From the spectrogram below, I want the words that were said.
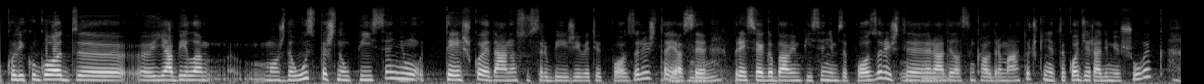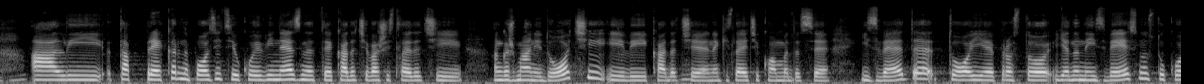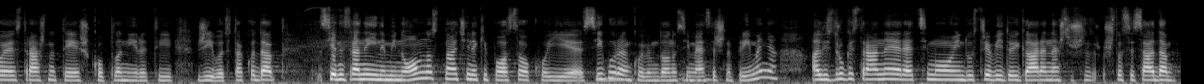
koliko god uh, ja bila možda uspešna u pisanju, teško je danas u Srbiji živeti od pozorišta. Mm -hmm. Ja se pre svega bavim pisanjem za pozorište, mm -hmm. radila sam kao dramatočkinja, takođe radim još uvek, ali ta prekarna pozicija u kojoj vi ne znate kada će vaši sledeći angažmani doći ili kada će neki sledeći komad da se izvede, to je prosto jedna neizvesnost u kojoj je strašno teško planirati život. Tako da s jedne strane i neminovnost naći neki posao koji je siguran, koji vam donosi mesečna primanja, ali s druge strane recimo industrija videoigara nešto što, što se sada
